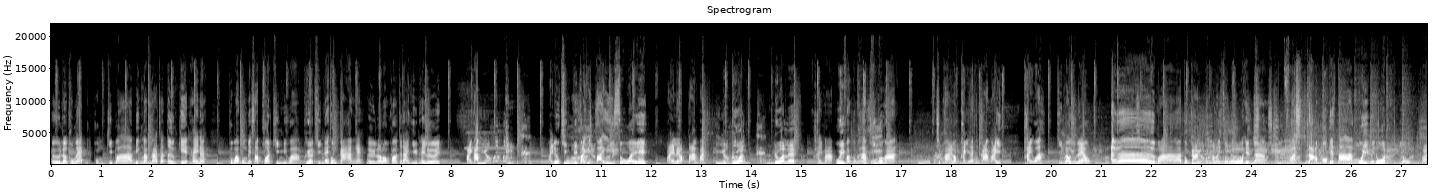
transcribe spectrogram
เออแล้วธงแรกผมคิดว่าบิ๊กมัมน่าจะเติมเกรดให้นะ ผมว่าผมไปซับพอร์ตคิงดีกว่า เผื่อคิงได้ธงกลางไง เออ แล้วเราก็จะได้ยืนให้เลย ไปครับ よ ไปเร็วคิงบิดไปบิดไป สวย ไปเลยครับ ตามไป ด่วนด่วนเลย ใครมา อุ้ยฝั่งตรงข้ามคิงก็มา ชิบหายแล้วใครจะได้ธงกลางไป ใครวะ ทีมเราอยู่แล้ว เออมาธงกลางอะไรโซโลเห็นหน้าฟัสดามออเคสตราอุ้ยไม่โดนเดี๋ยวมา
